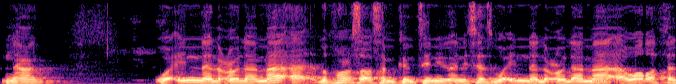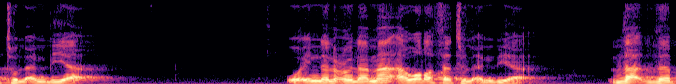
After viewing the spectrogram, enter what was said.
Now, وَإِنَّ الْعُلَمَاءَ The Prophet ﷺ continues and he says, وَإِنَّ الْعُلَمَاءَ وَرَثَةُ الْأَنْبِيَاءِ وَإِنَّ الْعُلَمَاءَ وَرَثَةُ الْأَنْبِيَاءِ That the,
